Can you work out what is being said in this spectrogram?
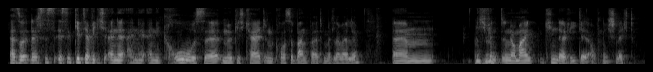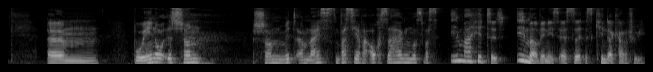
also das ist, es gibt ja wirklich eine, eine, eine große Möglichkeit und große Bandbreite mittlerweile. Ähm, mhm. Ich finde den normalen Kinderriegel auch nicht schlecht. Ähm, bueno ist schon, schon mit am nicesten. Was ich aber auch sagen muss, was immer hittet, immer wenn ich es esse, ist Kinder Country.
